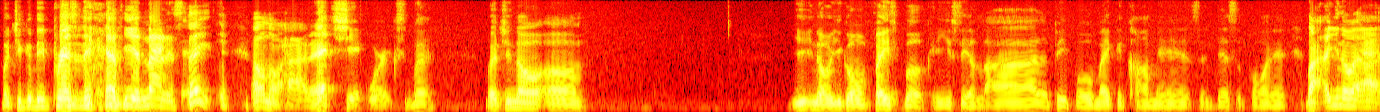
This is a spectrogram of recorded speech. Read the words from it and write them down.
but you could be president of the United States. I don't know how that shit works, but but you know, um, you, know, you go on Facebook and you see a lot of people making comments and disappointed. But you know. I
